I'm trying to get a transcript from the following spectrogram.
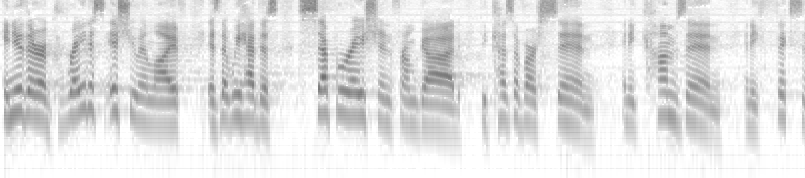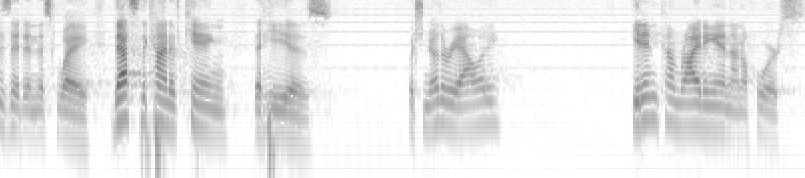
He knew that our greatest issue in life is that we have this separation from God because of our sin, and he comes in and he fixes it in this way. That's the kind of king that he is. But you know the reality? He didn't come riding in on a horse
